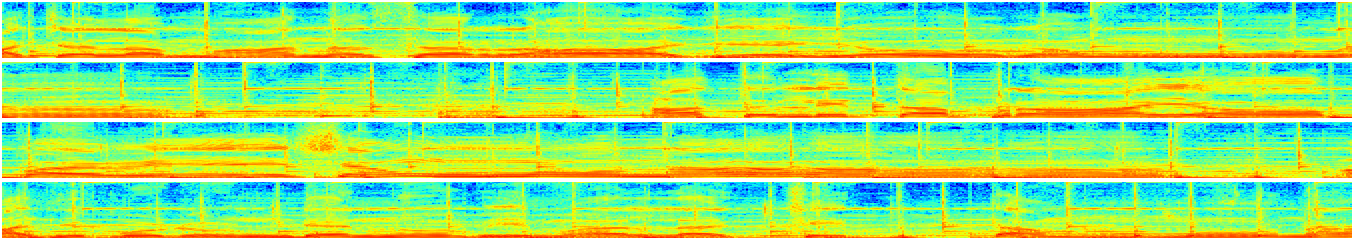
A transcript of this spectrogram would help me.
అచల మానస రాజయోగమునా అతులిత ప్రాయోపవేశమునా. అధిపుడుండెను విమల చిత్తమునా.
